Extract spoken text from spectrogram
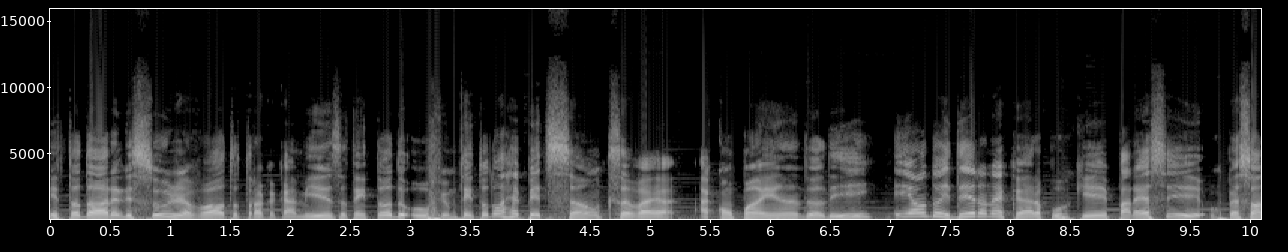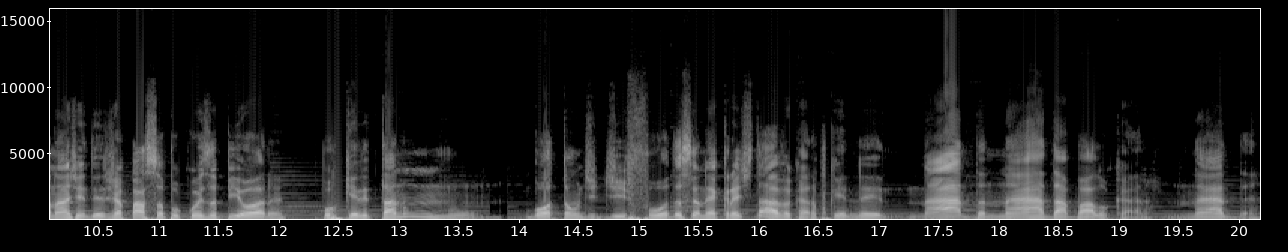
E toda hora ele suja, volta, troca a camisa. Tem todo. O filme tem toda uma repetição que você vai acompanhando ali. E é uma doideira, né, cara? Porque parece o personagem dele já passou por coisa pior, né? Porque ele tá num, botão de, de foda-se, é inacreditável, cara. Porque ele nada, nada abala o cara. Nada.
